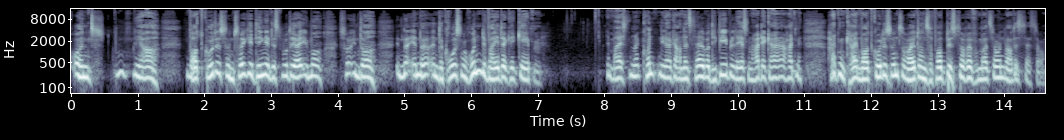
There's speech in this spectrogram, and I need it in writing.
Und ja, Wort Gottes und solche Dinge, das wurde ja immer so in der, in der, in der, in der großen Runde weitergegeben. Die meisten konnten ja gar nicht selber die Bibel lesen, hatten, hatten kein Wort Gottes und so weiter und so fort. Bis zur Reformation war das ja so.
